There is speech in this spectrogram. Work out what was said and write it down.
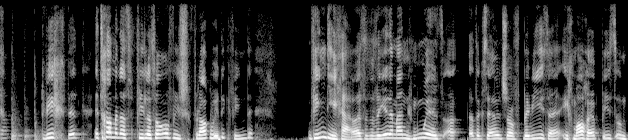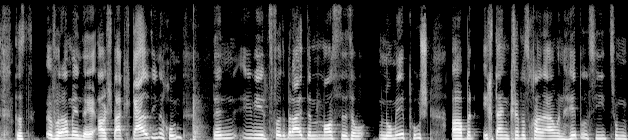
ja. gewichtet. Jetzt kann man das philosophisch fragwürdig finden. Finde ich auch. Also, dass jeder Mensch muss an der Gesellschaft beweisen, ich mache etwas und das vor allem wenn der Aspekt Geld reinkommt, dann wird es von der breiten Masse so noch mehr gepusht. Aber ich denke, das kann auch ein Hebel sein, um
